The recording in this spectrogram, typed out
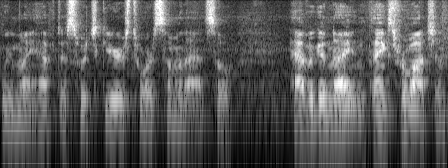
we might have to switch gears towards some of that. So have a good night and thanks for watching.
